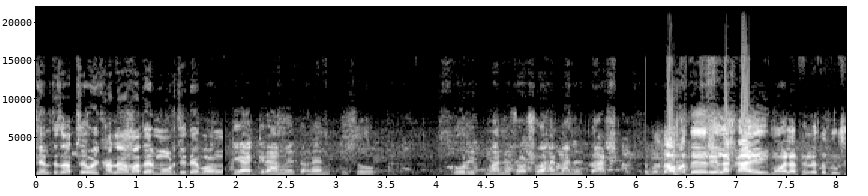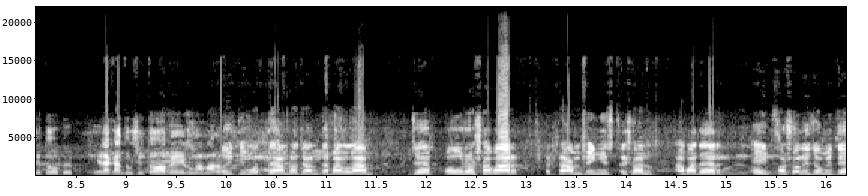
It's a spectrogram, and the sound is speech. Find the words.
ফেলতে যাচ্ছে ওইখানে আমাদের মসজিদ এবং দেয়া গ্রামে ধরেন কিছু গরিব মানুষ অসহায় মানুষ বাস করে। আমাদের এলাকায় এই ময়লা ফেলে তো দূষিত হবে এলাকা দূষিত হবে এবং আমার ইতিমধ্যে আমরা জানতে পারলাম যে পৌরসভার ডাম্পিং স্টেশন আমাদের এই ফসলি জমিতে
